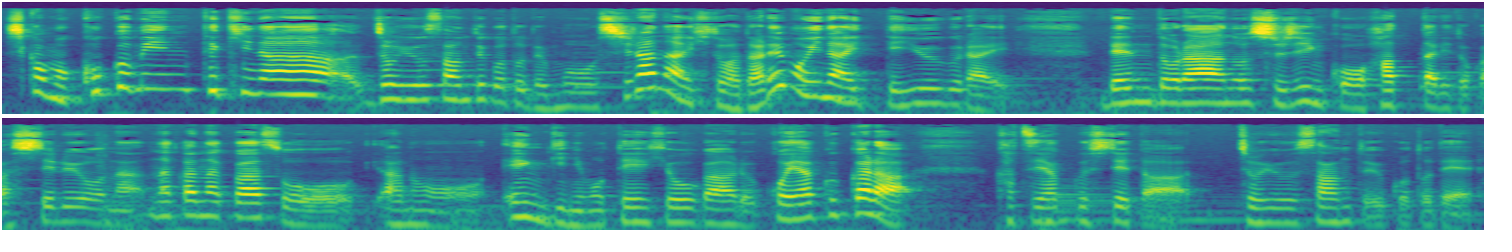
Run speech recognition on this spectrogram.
しかも国民的な女優さんということで、もう知らない人は誰もいないっていうぐらい、連ドラの主人公を張ったりとかしてるような、なかなかそうあの演技にも定評がある子役から活躍してた女優さんということで、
